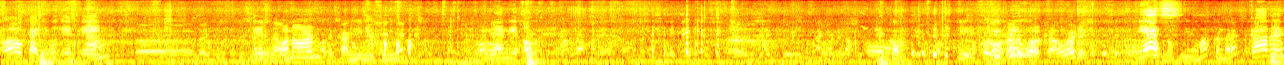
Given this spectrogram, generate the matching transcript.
Oh, kijk, je moet eerst één. Eerst one arm. Ik ga hem niet meer vinden. En dan die ook. Kom. Hier. I've had a workout already. Yes! Niet makkelijk. Got it!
